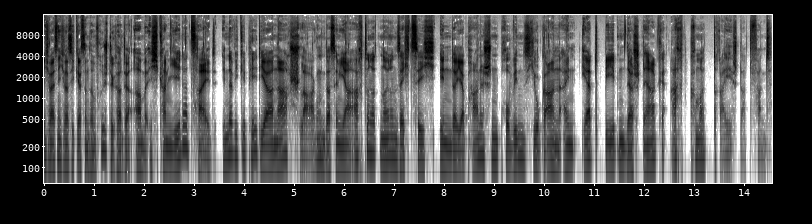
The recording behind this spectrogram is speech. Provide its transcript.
Ich weiß nicht, was ich gestern zum Frühstück hatte, aber ich kann jederzeit in der Wikipedia nachschlagen, dass im Jahr 869 in der japanischen Provinz Yogan ein Erdbeben der Stärke 8,3 stattfand.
